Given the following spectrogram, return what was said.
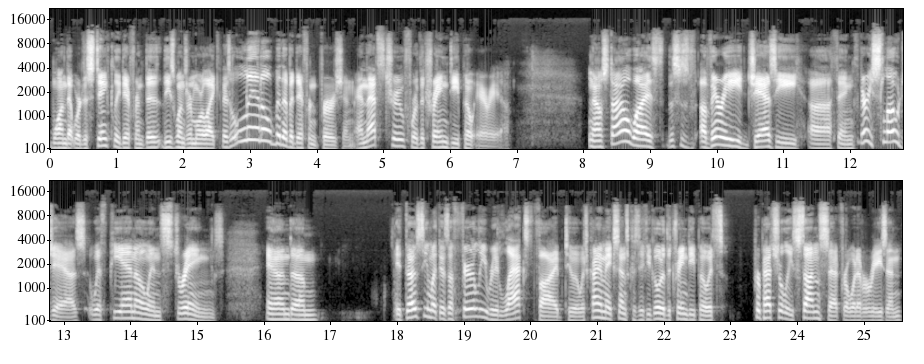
one that were distinctly different. Th- these ones are more like there's a little bit of a different version, and that's true for the train depot area. Now, style wise, this is a very jazzy uh, thing, very slow jazz with piano and strings. And um, it does seem like there's a fairly relaxed vibe to it, which kind of makes sense because if you go to the train depot, it's perpetually sunset for whatever reason.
